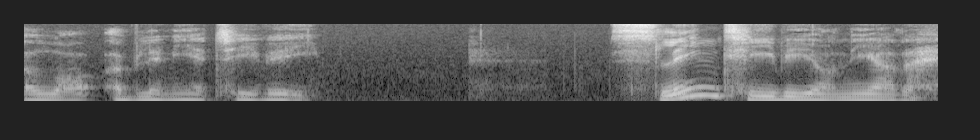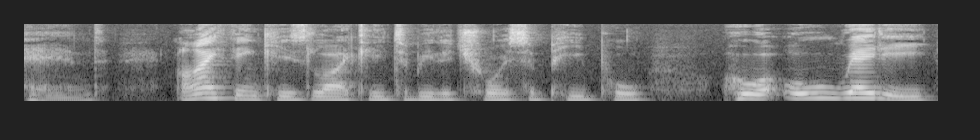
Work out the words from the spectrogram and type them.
a lot of linear TV. Sling TV, on the other hand, I think is likely to be the choice of people who are already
